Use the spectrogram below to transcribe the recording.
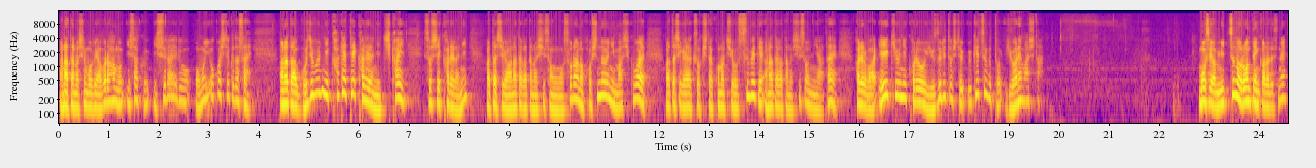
あなたのしもべアブラハム、イサク、イスラエルを思い起こしてください。あなたはご自分にかけて彼らに近い、そして彼らに、私はあなた方の子孫を空の星のように増し加え、私が約束したこの地をすべてあなた方の子孫に与え、彼らは永久にこれを譲りとして受け継ぐと言われました。モーセは3つの論点からですね、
